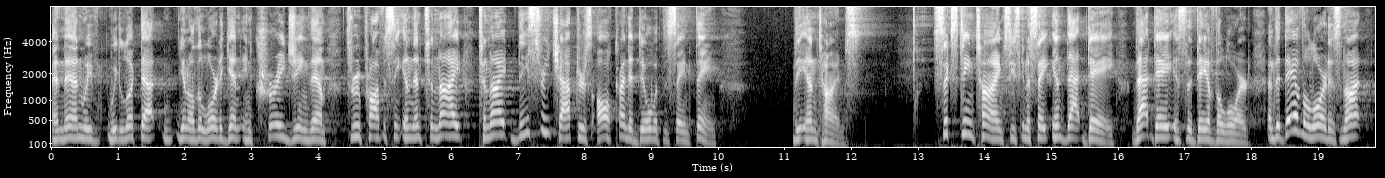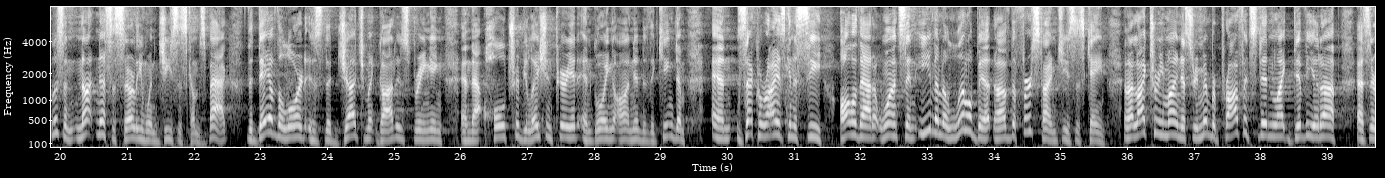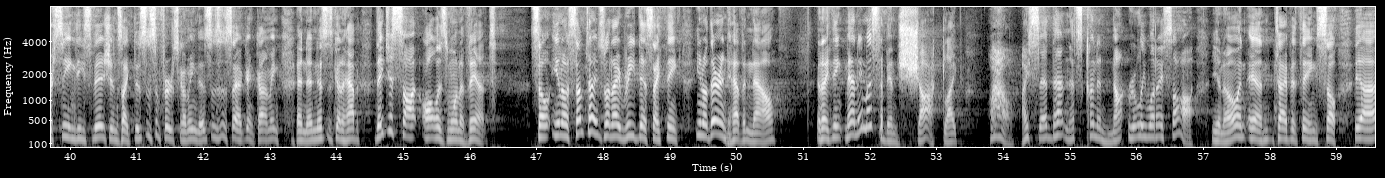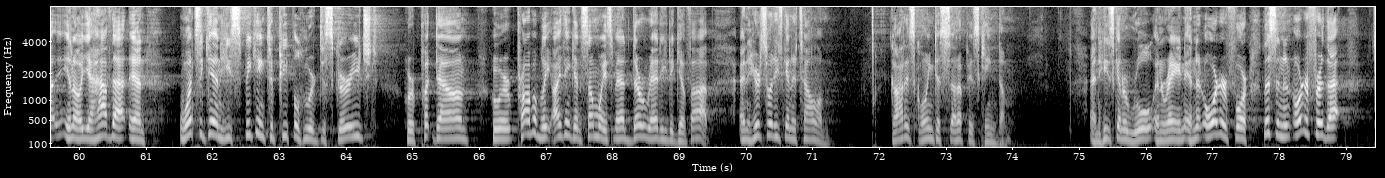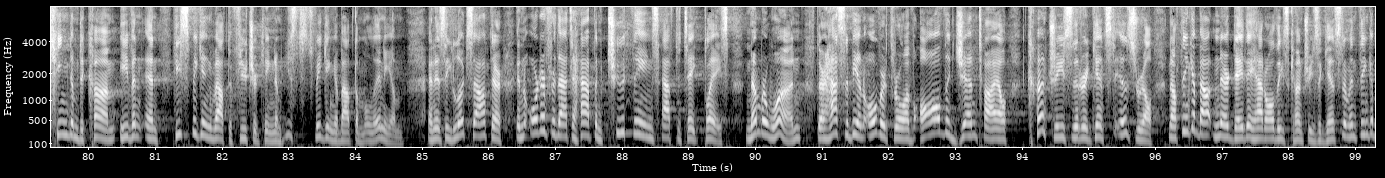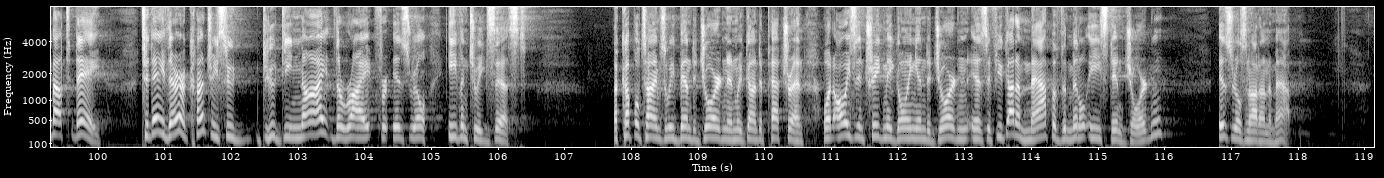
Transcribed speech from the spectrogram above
And then we've we looked at, you know, the Lord again encouraging them through prophecy. And then tonight, tonight, these three chapters all kind of deal with the same thing the end times. 16 times he's going to say, in that day. That day is the day of the Lord. And the day of the Lord is not, listen, not necessarily when Jesus comes back. The day of the Lord is the judgment God is bringing and that whole tribulation period and going on into the kingdom. And Zechariah is going to see all of that at once and even a little bit of the first time Jesus came. And I like to remind us remember, prophets didn't like divvy it up as they're seeing these visions like this is the first coming, this is the second coming, and then this is going to happen. They just saw it all as one event. So, you know, sometimes when I read this, I think, you know, they're in heaven now. And I think, man, they must have been shocked, like, wow, I said that, and that's kind of not really what I saw, you know, and, and type of thing. So, uh, you know, you have that. And once again, he's speaking to people who are discouraged, who are put down, who are probably, I think in some ways, man, they're ready to give up. And here's what he's going to tell them God is going to set up his kingdom. And he's going to rule and reign. And in order for, listen, in order for that kingdom to come, even, and he's speaking about the future kingdom, he's speaking about the millennium. And as he looks out there, in order for that to happen, two things have to take place. Number one, there has to be an overthrow of all the Gentile countries that are against Israel. Now, think about in their day, they had all these countries against them, and think about today. Today, there are countries who, who deny the right for Israel even to exist. A couple times we've been to Jordan and we've gone to Petra, and what always intrigued me going into Jordan is if you got a map of the Middle East in Jordan, Israel's not on the map.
